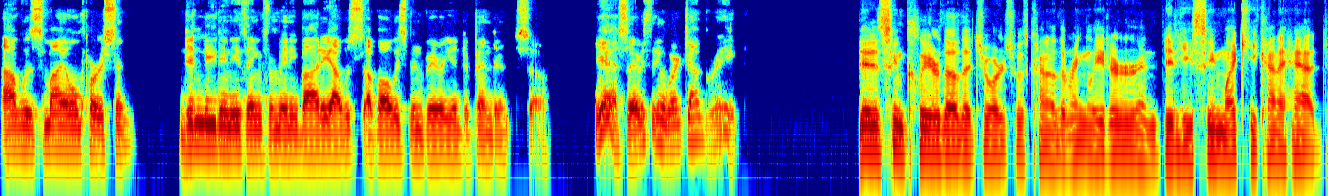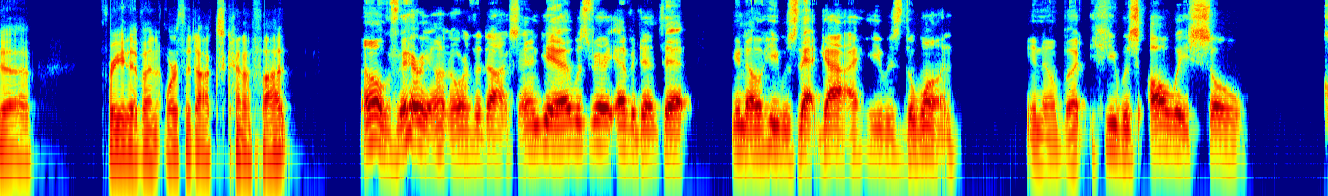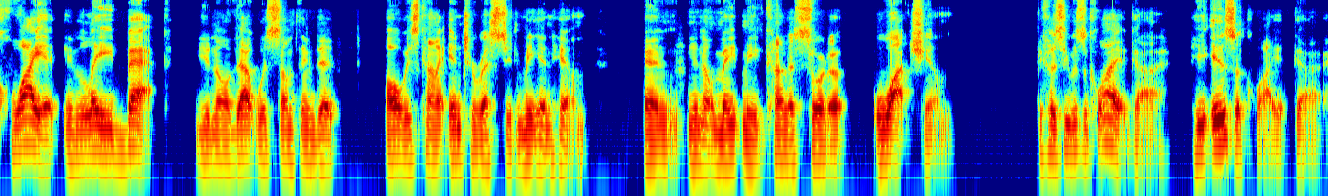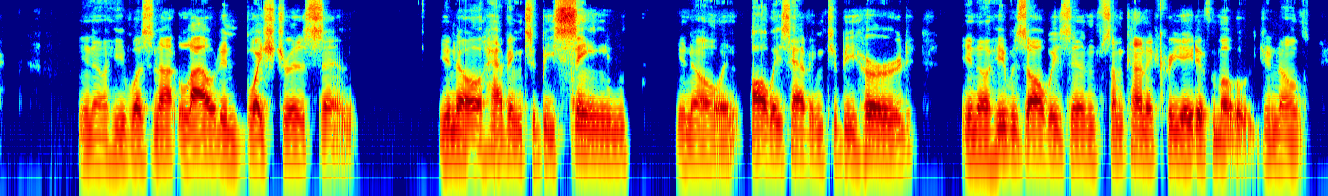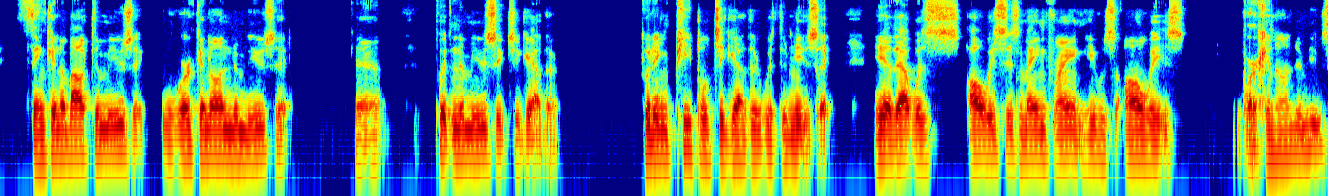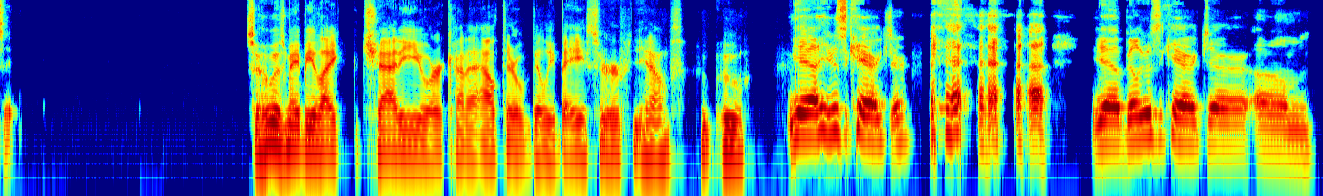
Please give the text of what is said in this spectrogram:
I was my own person. Didn't need anything from anybody. I was I've always been very independent. So yeah, so everything worked out great. Did it seem clear though that George was kind of the ringleader, and did he seem like he kind of had uh, creative, unorthodox kind of thought? Oh, very unorthodox. And yeah, it was very evident that, you know, he was that guy. He was the one, you know, but he was always so quiet and laid back. You know, that was something that always kind of interested me in him and, you know, made me kind of sort of watch him because he was a quiet guy. He is a quiet guy. You know, he was not loud and boisterous and, you know, having to be seen you know, and always having to be heard. You know, he was always in some kind of creative mode, you know, thinking about the music, working on the music, yeah, putting the music together, putting people together with the music. Yeah, that was always his main frame. He was always working on the music. So who was maybe like chatty or kind of out there with Billy Bass or you know who, who Yeah, he was a character. yeah, Billy was a character. Um,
